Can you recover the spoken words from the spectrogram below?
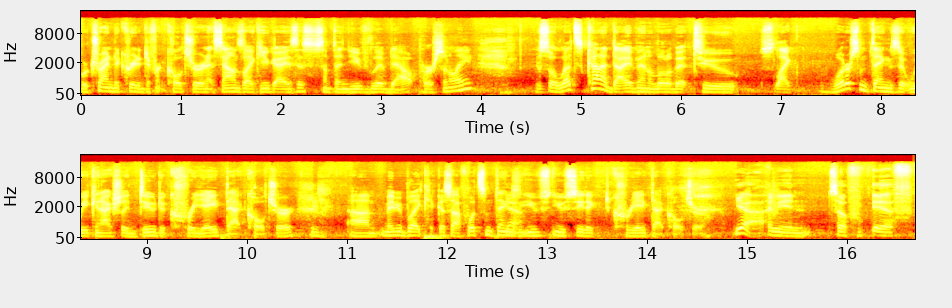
We're trying to create a different culture. And it sounds like you guys, this is something you've lived out personally. So let's kind of dive in a little bit to like what are some things that we can actually do to create that culture? Um, maybe Blake, kick us off. What's some things Yeah. that you you see to create that culture? Yeah, I mean, so if, if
